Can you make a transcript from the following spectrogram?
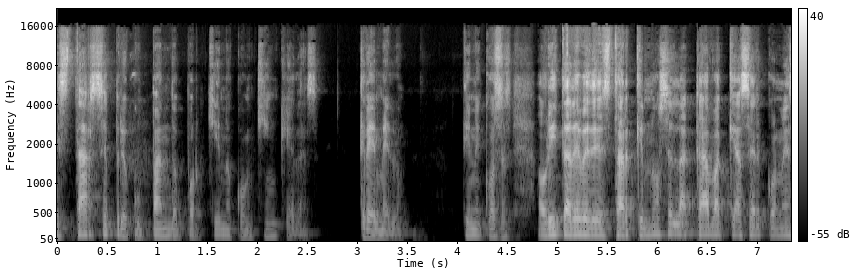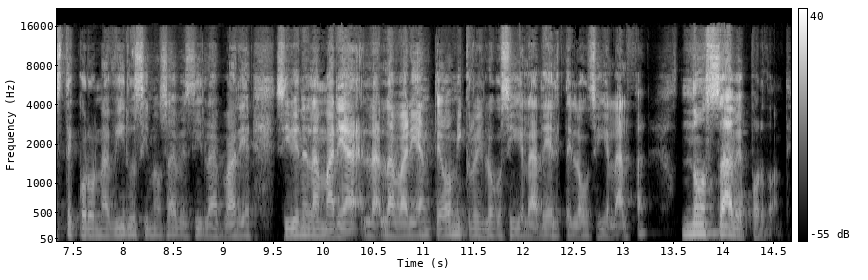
estarse preocupando por quién o con quién quedas. Créemelo, tiene cosas. Ahorita debe de estar que no se le acaba qué hacer con este coronavirus y no sabe si, la si viene la, la, variante Omicron y luego sigue la Delta y luego sigue el Alfa. No sabe por dónde.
